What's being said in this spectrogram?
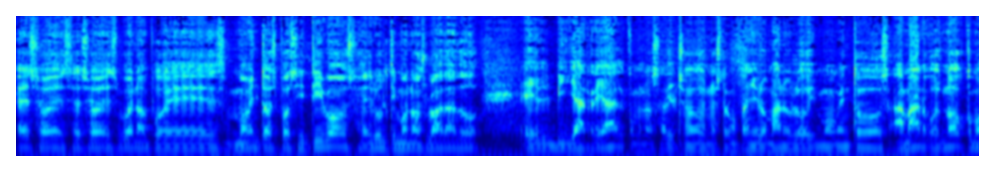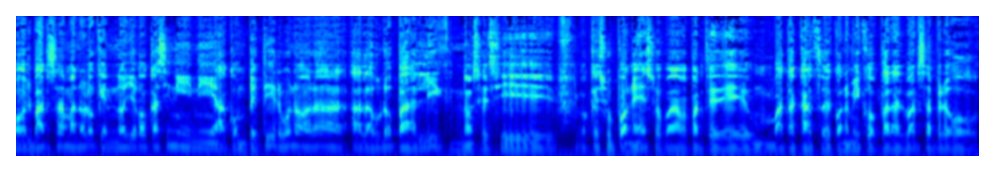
Eso es, eso es. Bueno, pues momentos positivos. El último nos lo ha dado el Villarreal, como nos ha dicho nuestro compañero Manolo, y momentos amargos, ¿no? Como el Barça, Manolo, que no llegó casi ni, ni a competir. Bueno, ahora a la Europa League. No sé si lo que supone eso, pa- aparte de un batacazo económico para el Barça, pero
